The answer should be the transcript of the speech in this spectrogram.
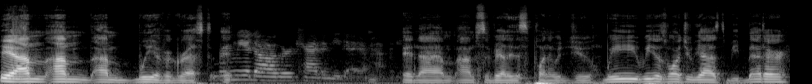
yeah, I'm. I'm. I'm. We have regressed, Bring me a dog or a cat any day. I'm happy. and I'm. I'm severely disappointed with you. We. We just want you guys to be better.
